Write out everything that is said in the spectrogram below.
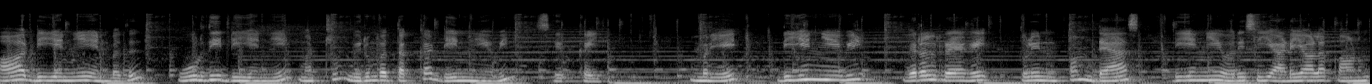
ஆர்டிஎன்ஏ என்பது ஊர்தி டிஎன்ஏ மற்றும் விரும்பத்தக்க டிஎன்ஏவின் சேர்க்கை. நம்பர் எயிட் டிஎன்ஏவில் விரல் ரேகை தொழில்நுட்பம் டேஸ் டிஎன்ஏ வரிசையை அடையாள காணும்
